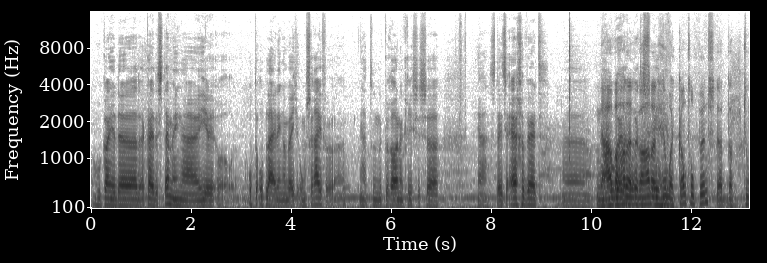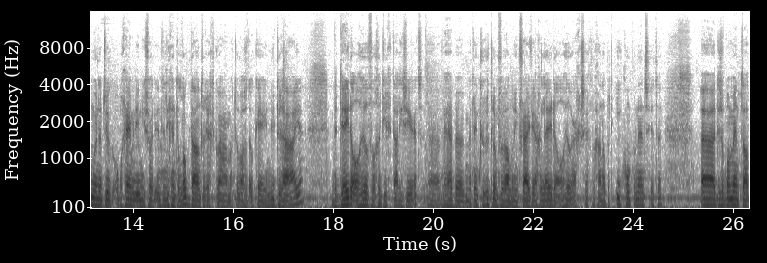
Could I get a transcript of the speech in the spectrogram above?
hoe kan je de, de, kan je de stemming hier op de opleiding een beetje omschrijven. Uh, ja, toen de coronacrisis ja, steeds erger werd. Uh, nou, we hadden, we hadden een heel mooi kantelpunt. Dat, dat toen we natuurlijk op een gegeven moment in die soort intelligente lockdown terechtkwamen, toen was het oké, okay, nu draaien. We deden al heel veel gedigitaliseerd. we hebben met een curriculumverandering vijf jaar geleden al heel erg gezegd, we gaan op het i-component zitten. Uh, dus op het moment dat,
